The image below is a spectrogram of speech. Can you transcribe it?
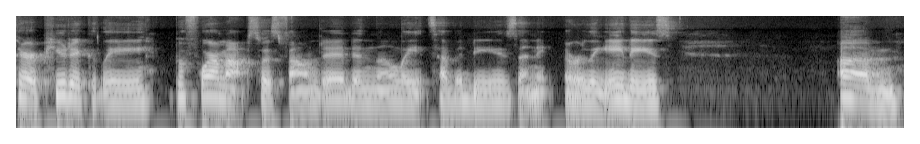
therapeutically before MAPS was founded in the late 70s and early 80s. Um,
